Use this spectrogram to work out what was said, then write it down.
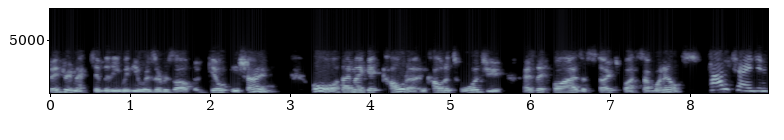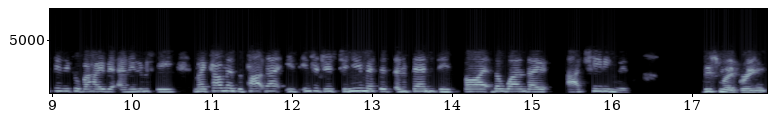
bedroom activity with you as a result of guilt and shame, or they may get colder and colder towards you as their fires are stoked by someone else. Part of change in physical behaviour and intimacy may come as the partner is introduced to new methods and fantasies by the one they are cheating with. This may bring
